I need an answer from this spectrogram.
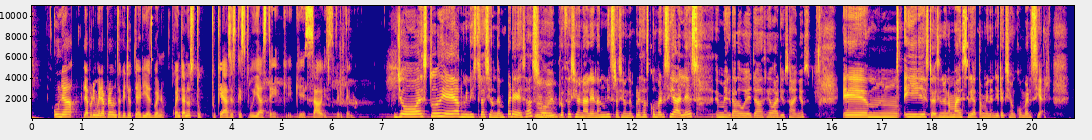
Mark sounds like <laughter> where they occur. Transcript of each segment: una, la primera pregunta que yo te haría es, bueno, cuéntanos tú, tú qué haces, qué estudiaste, qué, sabes del tema. Yo estudié administración de empresas, soy profesional en administración de empresas comerciales, me gradué ya hace varios años em, y estoy haciendo una maestría también en dirección comercial.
